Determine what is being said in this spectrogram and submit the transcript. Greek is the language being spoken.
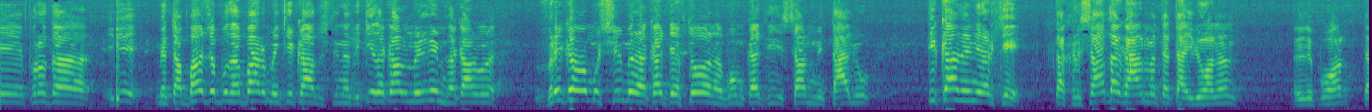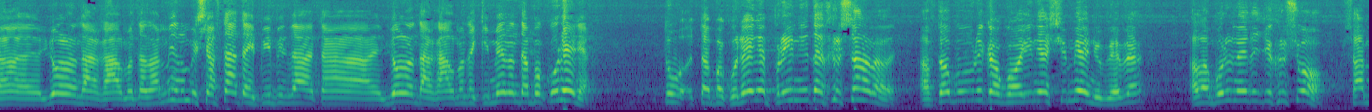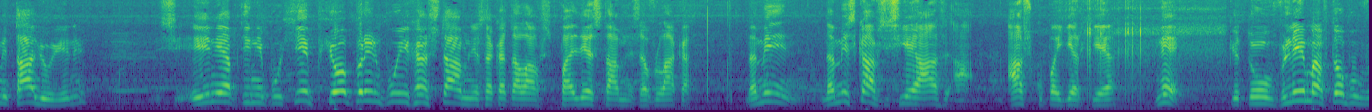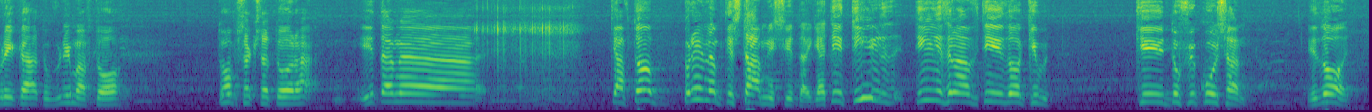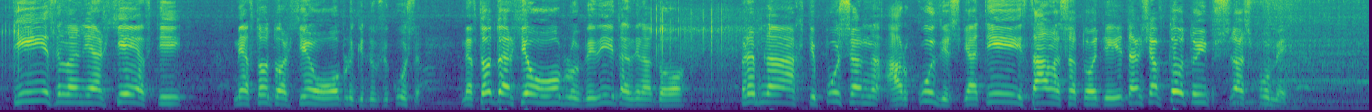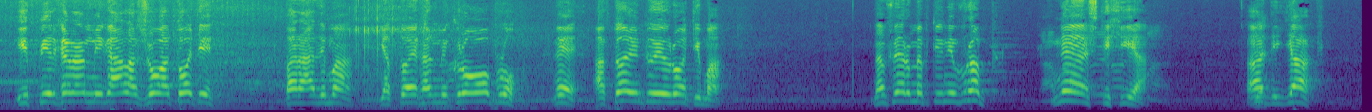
Ε, Πρώτα εκεί με τα μπάτζα που θα πάρουμε εκεί κάτω στην Αττική θα κάνουμε λίμνη, θα κάνουμε... Βρήκαμε όμως σήμερα κάτι αυτό να πούμε κάτι σαν μητάλιο. Τι κάνανε οι αρχαίοι; Τα χρυσά τα γάλματα τα λιώναν. Λοιπόν, τα λιώναν τα γάλματα, να μείνουμε σε αυτά τα επίπεδα, τα λιώναν τα γάλματα και μέναν τα μπακουρέλια. Το, τα μπακουρέλια πριν ήταν χρυσά. να- Αυτό που βρήκα εγώ είναι ασημένιο βέβαια, αλλά μπορεί να ήταν και χρυσό. Σαν μητάλιο είναι. Είναι από την εποχή πιο πριν που είχαν στάμνες, να καταλάβεις, παλιές στάμνες αυλάκα. Να μην, να μην σκάψεις η α- α- άσκουπα για αρχαία. Ναι, και το βλήμα αυτό που βρήκα, το βλήμα αυτό, το ψάξα τώρα, ήταν ε, και αυτό πριν από τη στάμνης ήταν. Γιατί τι, ήρθ- τι ήθελαν αυτοί εδώ και, και το φυκούσαν. Εδώ, τι ήθελαν οι αρχαίοι αυτοί με αυτό το αρχαίο όπλο και το φυκούσαν. Με αυτό το αρχαίο όπλο, επειδή ήταν δυνατό, πρέπει να χτυπούσαν αρκούδες, γιατί η θάλασσα τότε ήταν σε αυτό το ύψος ας πούμε. Υπήρχαν μεγάλα ζώα τότε, παράδειγμα, γι' αυτό είχαν μικρό όπλο. Ναι, αυτό είναι το ερώτημα. Να φέρουμε από την Ευρώπη νέα στοιχεία. Άντε, γεια.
